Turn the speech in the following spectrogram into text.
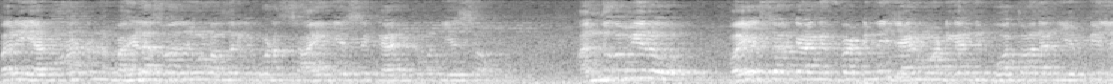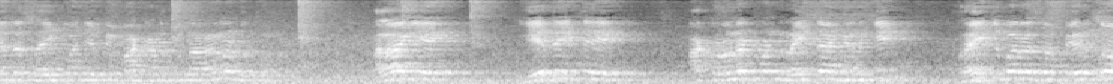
మరి అక్కడ ఉన్నటువంటి మహిళా సోదరులందరికీ కూడా సాయం చేసే కార్యక్రమం చేశాం. అందుకు మీరు వైఎస్ఆర్ కాంగ్రెస్ పార్టీని జగన్మోహన్ గారిని పోతామని చెప్పి లేదా సైకో అని చెప్పి మాట్లాడుతున్నారని అడుగుతున్నాం. అలాగే ఏదైతే అక్కడ ఉన్నటువంటి రైతాంగానికి రైతు భరోసా పేరుతో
